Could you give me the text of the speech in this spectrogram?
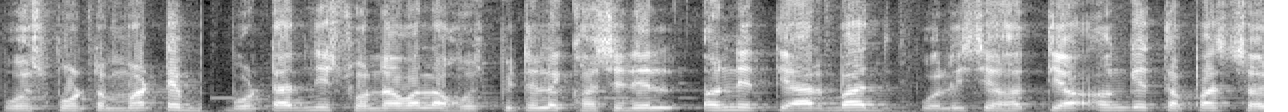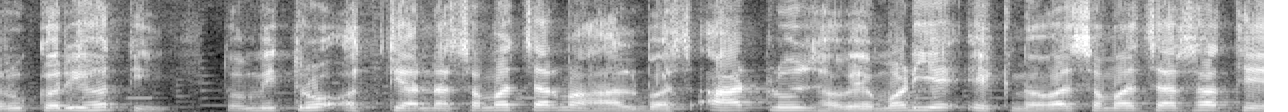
પોસ્ટમોર્ટમ માટે બોટાદની સોનાવાલા હોસ્પિટલે ખસેડેલ અને ત્યારબાદ પોલીસે હત્યા અંગે તપાસ શરૂ કરી હતી. તો મિત્રો, અત્યારના સમાચારમાં હાલ બસ આટલું જ. હવે મળીએ એક નવા સમાચાર સાથે.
